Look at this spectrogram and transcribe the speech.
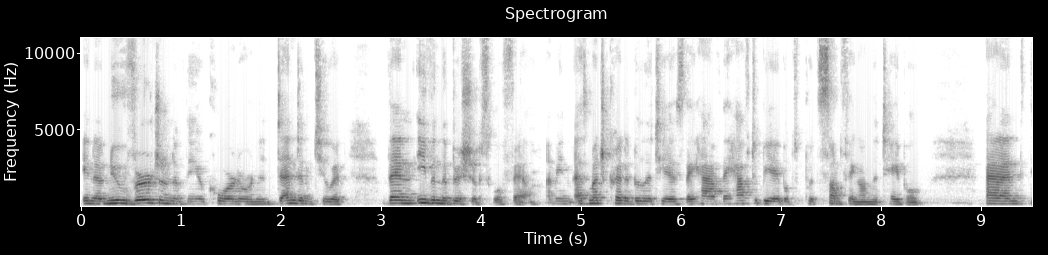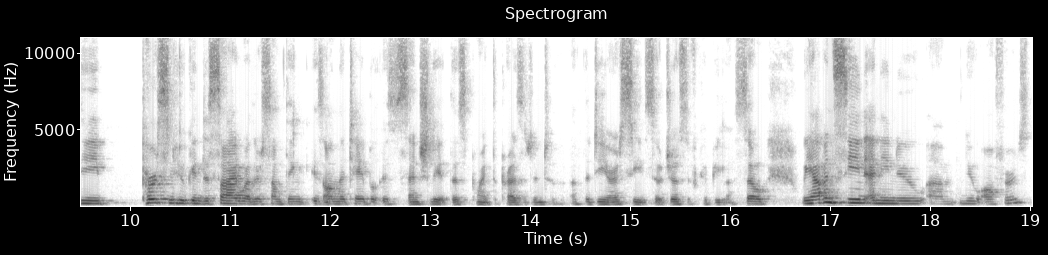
in a new version of the accord or an addendum to it, then even the bishops will fail. I mean, as much credibility as they have, they have to be able to put something on the table. And the person who can decide whether something is on the table is essentially at this point the president of, of the DRC, so Joseph Kabila. So we haven't seen any new um, new offers.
